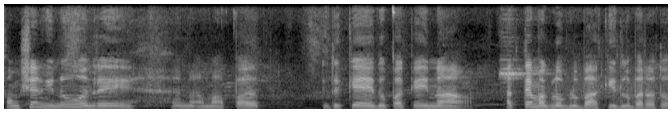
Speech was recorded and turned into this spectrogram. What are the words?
ಫಂಕ್ಷನ್ಗೆ ಇನ್ನೂ ಅಂದರೆ ನಮ್ಮ ಅಪ್ಪ ಇದಕ್ಕೆ ಇದುಪಕ್ಕೆ ಇನ್ನೂ ಅತ್ತೆ ಮಗಳು ಒಬ್ಳು ಬಾಕಿ ಇದ್ಲು ಬರೋದು.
